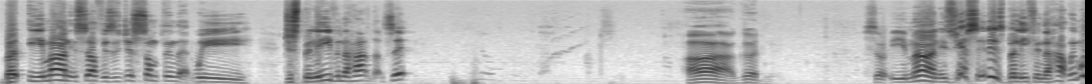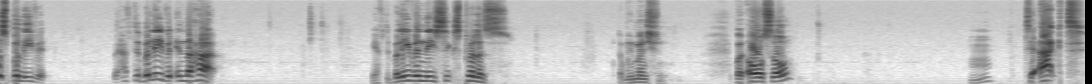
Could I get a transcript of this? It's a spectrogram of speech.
But iman itself is it just something that we just believe in the heart? That's it. No. Ah, good. So iman is yes, it is belief in the heart. We must believe it. We have to believe it in the heart. We have to believe in these six pillars that we mentioned. But also, hmm, to act.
